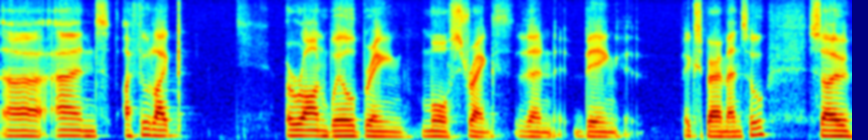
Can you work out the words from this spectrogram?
uh, and I feel like Iran will bring more strength than being experimental. So,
